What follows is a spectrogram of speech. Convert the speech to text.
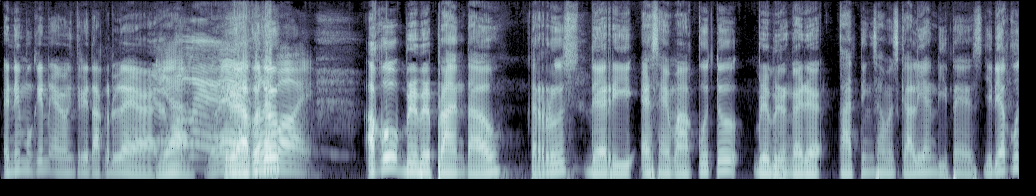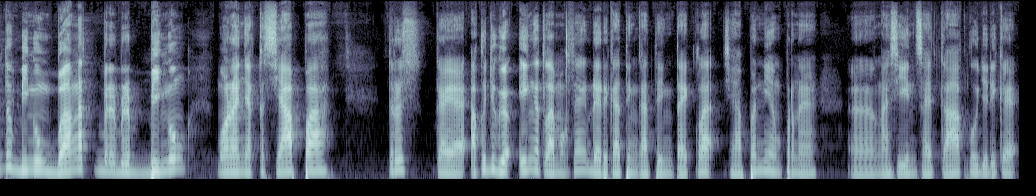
ini mungkin emang cerita aku dulu ya. Iya, boleh. boleh. Ya, aku boleh, tuh- Boy. Aku bener-bener perantau. Terus dari SMA aku tuh bener-bener gak ada cutting sama sekali yang dites. Jadi aku tuh bingung banget, bener-bener bingung mau nanya ke siapa. Terus kayak aku juga inget lah maksudnya dari cutting-cutting Tekla siapa nih yang pernah eh, ngasih insight ke aku. Jadi kayak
